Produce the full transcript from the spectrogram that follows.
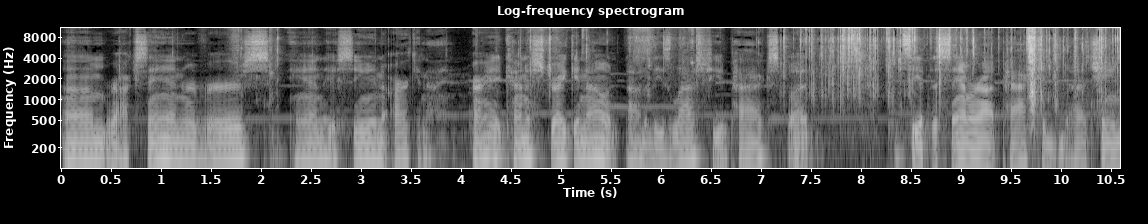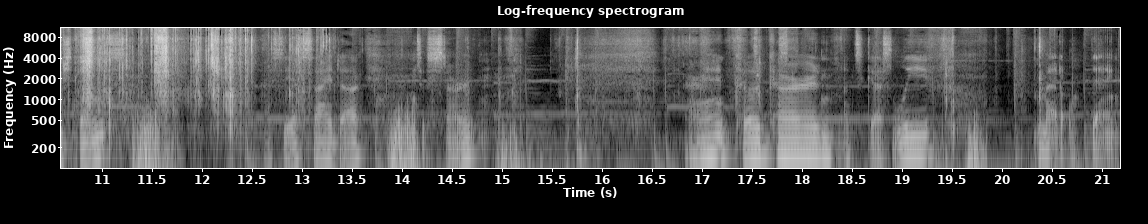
Um, Roxanne, Reverse, and Hisuian Arcanine. Alright, kind of striking out out of these last few packs, but let's see if the Samurott pack could uh, change things. I see a Psyduck to start. Alright, code card. Let's guess leaf. Metal. Dang.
